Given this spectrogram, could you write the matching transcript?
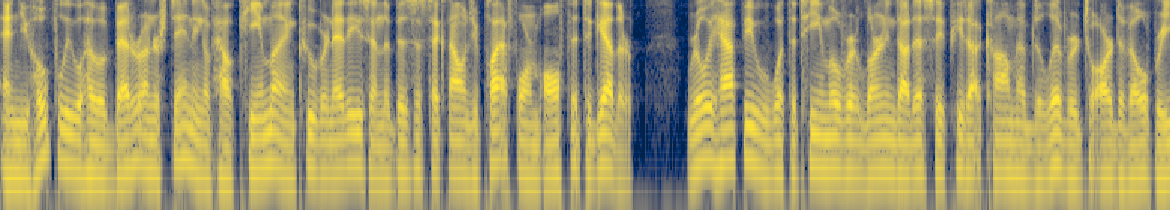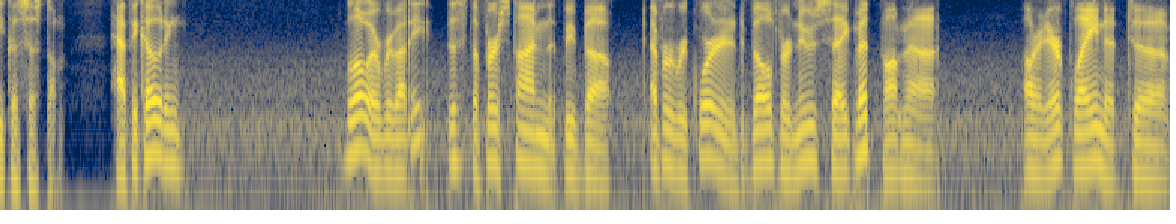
and you hopefully will have a better understanding of how Kyma and Kubernetes and the business technology platform all fit together. Really happy with what the team over at learning.sap.com have delivered to our developer ecosystem. Happy coding. Hello, everybody. This is the first time that we've uh, ever recorded a developer news segment on, uh, on an airplane at uh,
